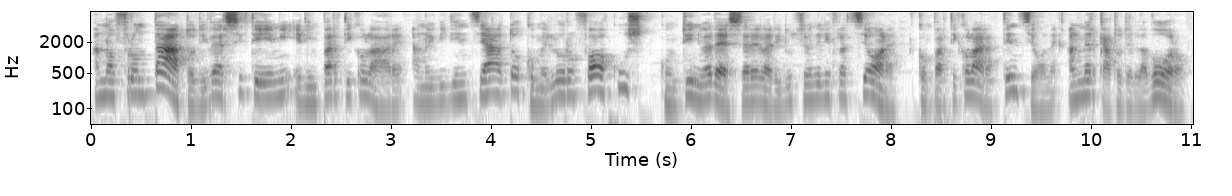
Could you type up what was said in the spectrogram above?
hanno affrontato diversi temi ed in particolare hanno evidenziato come il loro focus continui ad essere la riduzione dell'inflazione, con particolare attenzione al mercato del lavoro.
